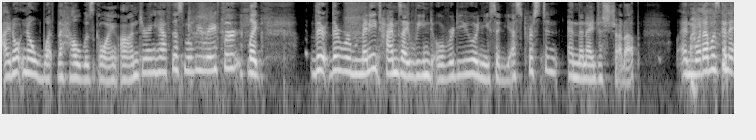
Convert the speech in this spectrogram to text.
I don't know what the hell was going on during half this movie, Rafer. Like there there were many times I leaned over to you and you said, Yes, Kristen, and then I just shut up. And what I was gonna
